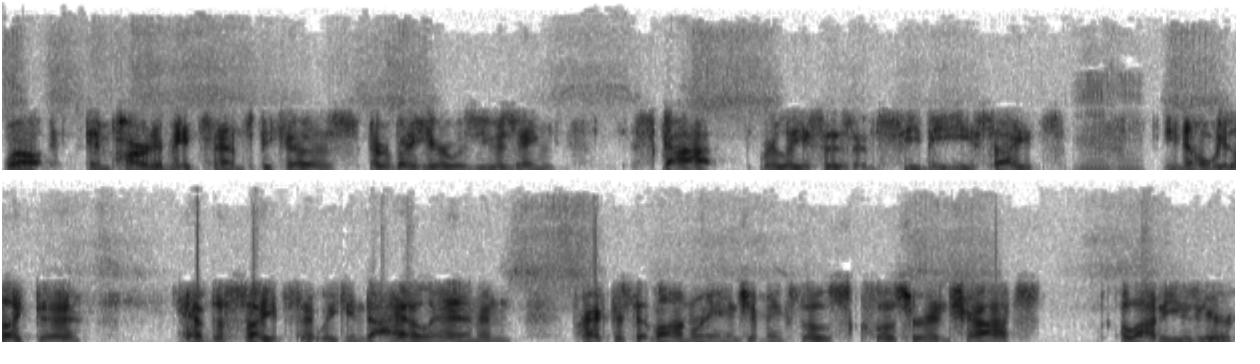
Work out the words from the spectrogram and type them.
Well, in part it made sense because everybody here was using Scott releases and CBE sights. Mm-hmm. You know, we like to have the sights that we can dial in and practice at long range. It makes those closer in shots a lot easier.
